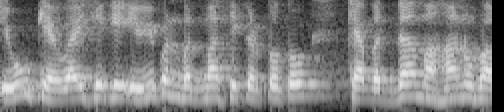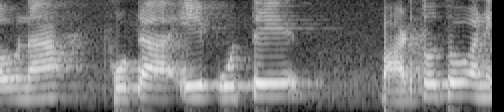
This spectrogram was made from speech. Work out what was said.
એવું કહેવાય છે કે એવી પણ બદમાશી કરતો હતો કે આ બધા મહાનુભાવોના ફોટા એ પોતે પાડતો હતો અને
